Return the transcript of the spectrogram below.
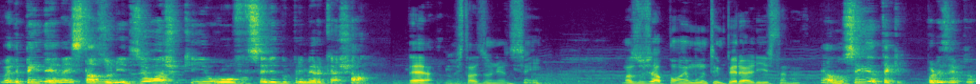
Vai depender, né? Estados Unidos eu acho que o ovo seria do primeiro que achar. É, nos Estados Unidos sim. Mas o Japão é muito imperialista, né? É, eu não sei até que, por exemplo,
